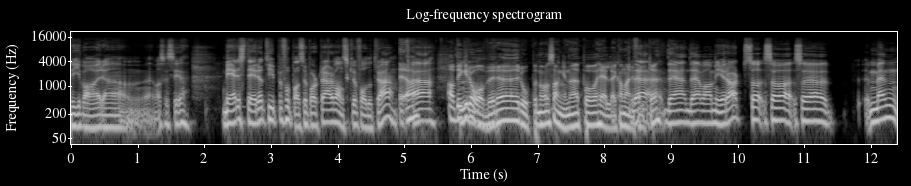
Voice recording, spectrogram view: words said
Vi var eh, Hva skal jeg si Mer stereotype fotballsupportere er det vanskelig å få det, tror jeg. Ja, Eh, Av de grovere ropene og sangene på hele det, Kanarifeltet. det, det var mye rart. Så, så, så Men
